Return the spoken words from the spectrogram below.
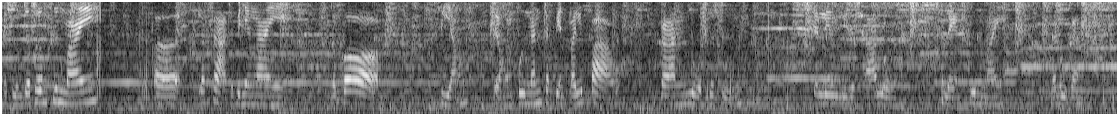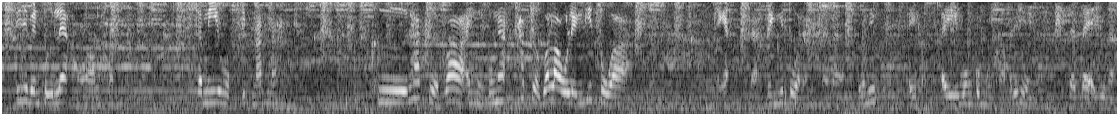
กระสุนจะเพิ่มขึ้นไหมเอ่อลักษณะจะเป็นยังไง แล้วก็เสียงเสียงของปืนนั้นจะเปลี่ยนไปหรือเปล่า การโหลดกระสุนจะเร็วหรือจะช้าลงจะแรงขึ้นไหมมาดูกัน นี่จะเป็นปืนแรกของเรานะครับ จะมีอยู่60นัดนะ คือถ้าเกิดว่าไอ้หุ่นพวกนี้ถ้าเกิดว่าเราเล็งที่ตัวอย่างเงี้ยนะเล็งที่ตัวนะนะตรงที่ไอ้ไอ้วงกลมขาที่ผมแตะอยู่นะ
